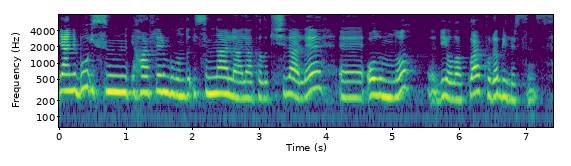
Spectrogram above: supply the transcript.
Yani bu isim harflerin bulunduğu isimlerle alakalı kişilerle e, olumlu diyaloglar kurabilirsiniz.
